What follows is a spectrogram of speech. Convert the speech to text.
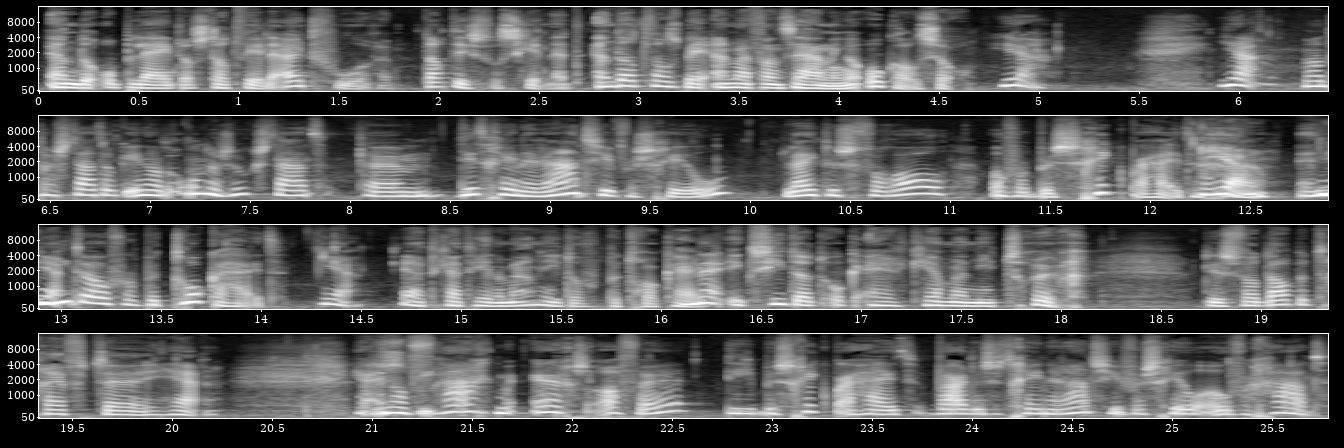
en de opleiders dat willen uitvoeren. Dat is verschillend. En dat was bij Emma van Zaningen ook al zo. Ja, ja want er staat ook in dat onderzoek, staat, um, dit generatieverschil lijkt dus vooral over beschikbaarheid te gaan. Ja, en niet over betrokkenheid. Ja, ja, het gaat helemaal niet over betrokkenheid. Nee. Ik zie dat ook eigenlijk helemaal niet terug. Dus wat dat betreft, uh, ja. Ja, en dus dan vraag ik me ergens af, hè, die beschikbaarheid, waar dus het generatieverschil over gaat,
